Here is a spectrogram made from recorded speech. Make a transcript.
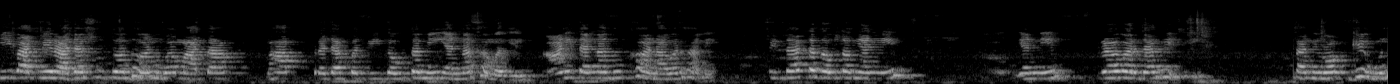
ही बातमी राजा शुद्धोधन व माता महाप्रजापती गौतमी यांना समजली आणि त्यांना दुःख अनावर झाले. सिद्धार्थ गौतम यांनी यांनी प्रवर्जा घेतली. चा निरोप घेऊन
